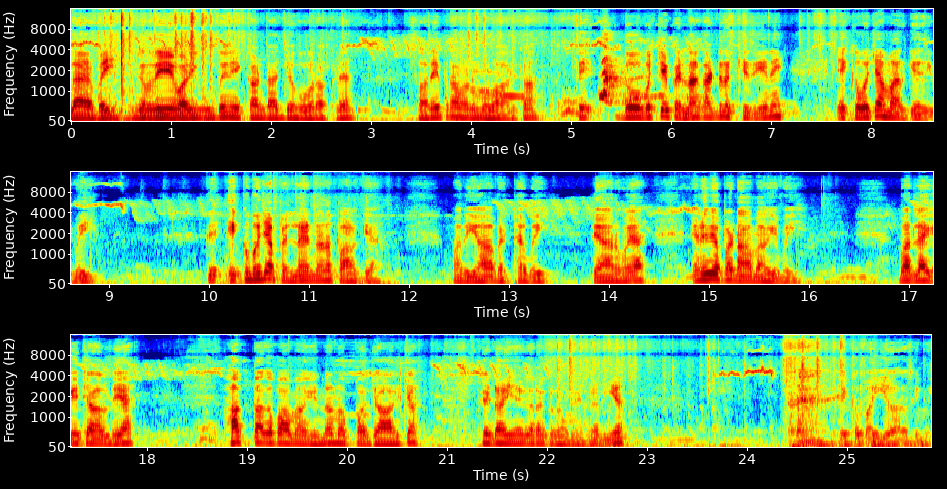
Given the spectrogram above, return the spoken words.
ਲੈ ਬਈ, ਗੁਰਦੇਵ ਵਾਲੀ ਕੂਤੇ ਨੇ ਇੱਕ ਅੰਡਾ ਅੱਜ ਹੋਰ ਰੱਖ ਲਿਆ। ਸਾਰੇ ਭਰਾਵਾਂ ਨੂੰ ਮੁਬਾਰਕਾਂ। ਤੇ ਦੋ ਬੱਚੇ ਪਹਿਲਾਂ ਕੱਢ ਰੱਖੇ ਸੀ ਇਹਨੇ। ਇੱਕ ਬੱਚਾ ਮਰ ਗਿਆ ਸੀ ਬਈ। ਤੇ ਇੱਕ ਬੱਚਾ ਪਹਿਲਾਂ ਇਹਨਾਂ ਦਾ ਪਾਲ ਗਿਆ। ਮਦੀ ਆ ਬੈਠਾ ਬਈ, ਤਿਆਰ ਹੋਇਆ। ਇਹਨੂੰ ਵੀ ਆਪਾਂ ਡਾਵਾਂਗੇ ਬਈ। ਬਸ ਲੈ ਕੇ ਚੱਲਦੇ ਆ। ਹੱਦ ਤੱਕ ਪਾਵਾਂਗੇ ਇਹਨਾਂ ਨੂੰ ਆਪਾਂ ਜਾਲ 'ਚ। ਫਿਰ ਡਾਈਆਂ ਕਰਾ ਕਰਾਉਣੇ ਇਹਨਾਂ ਦੀਆਂ। ਇੱਕ ਭਾਈ ਆ ਸੀ ਬਈ।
